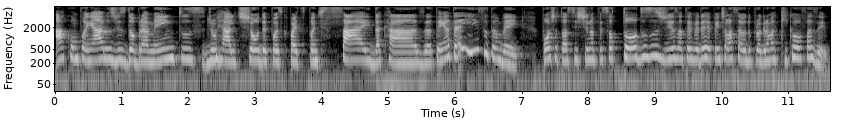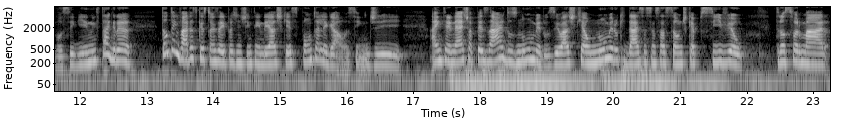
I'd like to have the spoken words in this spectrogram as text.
acompanhar os desdobramentos de um reality show depois que o participante sai da casa. Tem até isso também. poxa, eu tô assistindo a pessoa todos os dias na TV, de repente ela saiu do programa, o que, que eu vou fazer? Vou seguir no Instagram. Então tem várias questões aí pra gente entender. Acho que esse ponto é legal, assim, de. A internet, apesar dos números, eu acho que é o número que dá essa sensação de que é possível transformar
